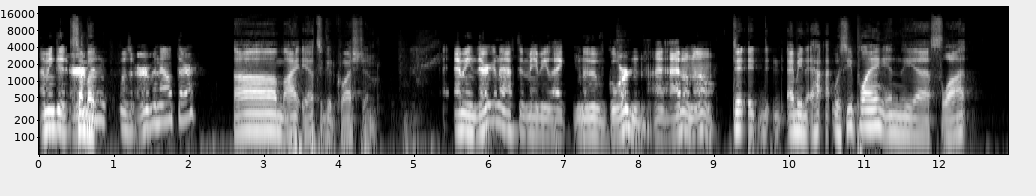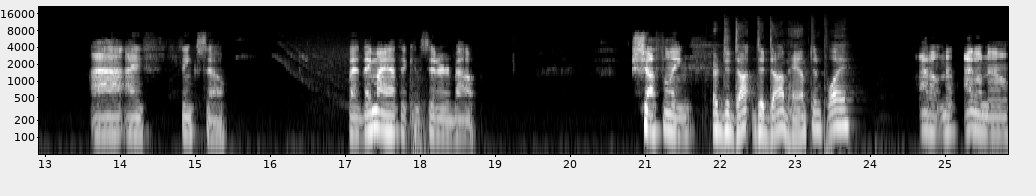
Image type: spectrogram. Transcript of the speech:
I mean, did some of- Urban was Urban out there? Um, I yeah, that's a good question. I mean, they're gonna have to maybe like move Gordon. I, I don't know. Did it, I mean was he playing in the uh, slot? Uh, I think so. But they might have to consider about shuffling. Or did Dom, did Dom Hampton play? I don't know. I don't know.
